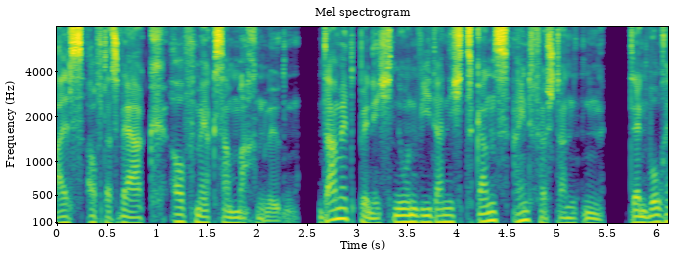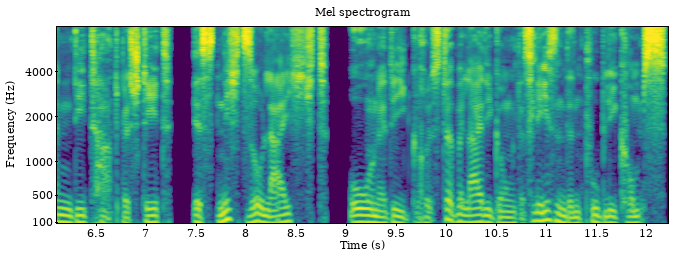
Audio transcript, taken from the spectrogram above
als auf das Werk aufmerksam machen mögen. Damit bin ich nun wieder nicht ganz einverstanden, denn worin die Tat besteht, ist nicht so leicht, ohne die größte Beleidigung des lesenden Publikums,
